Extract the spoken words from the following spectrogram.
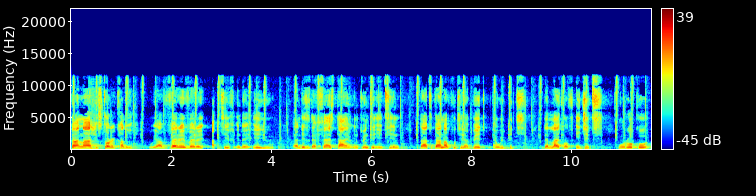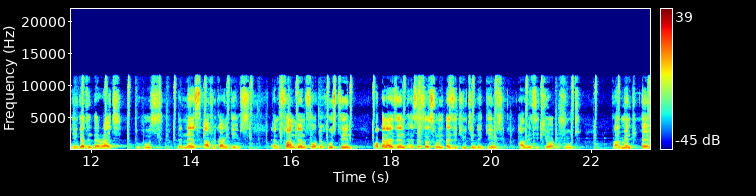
Ghana, historically, we are very, very active in the AU. And this is the first time in 2018 that Ghana put in a bid and we beat the like of Egypt, Morocco in getting the right to host the next African Games. And funding for the hosting, organizing, and successfully executing the Games have been secured through parliament, uh,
